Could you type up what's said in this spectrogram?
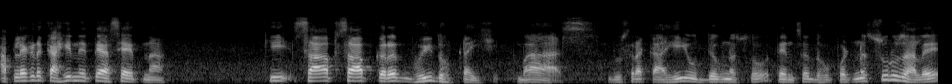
आपल्याकडे काही नेते असे आहेत ना की साफ साफ करत भुई धोपटायची. बास. दुसरा काही उद्योग नसतो. त्यांचं धोपटणं सुरू झालं आहे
